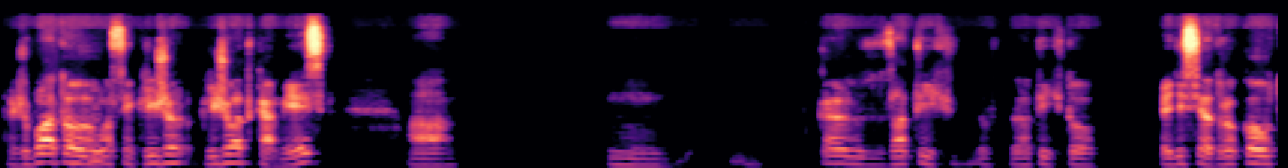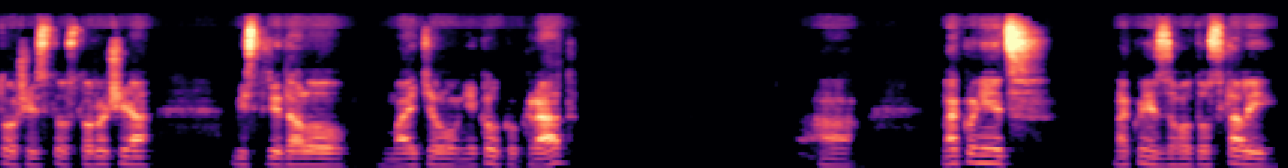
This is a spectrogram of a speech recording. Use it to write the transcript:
Takže bola to mm-hmm. vlastne križo, križovatka miest a za, tých, za týchto 50 rokov toho 6. storočia vystriedalo majiteľov niekoľkokrát a nakoniec, nakoniec ho dostali, e,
